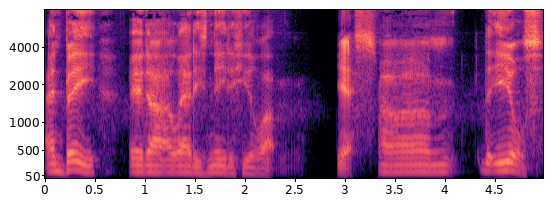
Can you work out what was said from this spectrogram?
and b it uh, allowed his knee to heal up. Yes. Um, the Eels,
